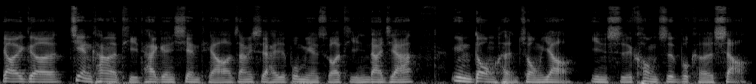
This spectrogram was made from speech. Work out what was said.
要一个健康的体态跟线条，张医师还是不免说要提醒大家，运动很重要，饮食控制不可少，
